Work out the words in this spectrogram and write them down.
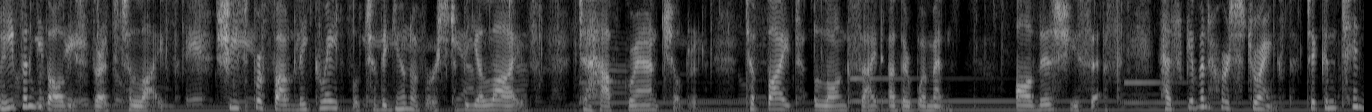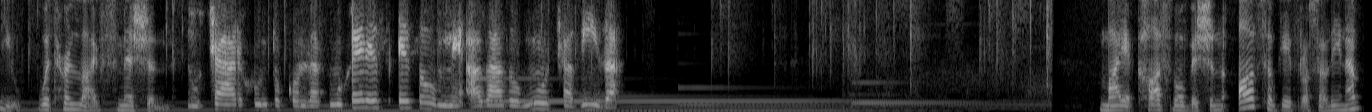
even with all these threats to life, she's profoundly grateful to the universe to be alive, to have grandchildren, to fight alongside other women. All this, she says, has given her strength to continue with her life's mission. Luchar junto con las mujeres, eso me ha dado mucha vida. Maya Cosmovision also gave Rosalina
